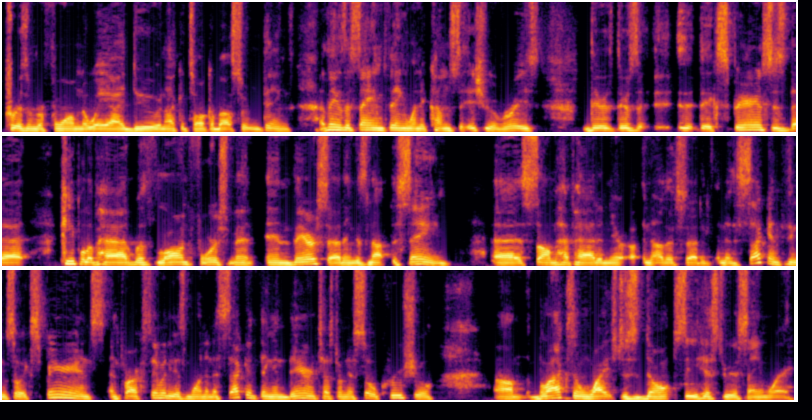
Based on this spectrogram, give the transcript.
prison reform the way I do, and I could talk about certain things. I think it's the same thing when it comes to issue of race. There's there's uh, the experiences that people have had with law enforcement in their setting is not the same as some have had in their in other settings. And then the second thing, so experience and proximity is one. And the second thing, and Darren touched is so crucial. Um, blacks and whites just don't see history the same way.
